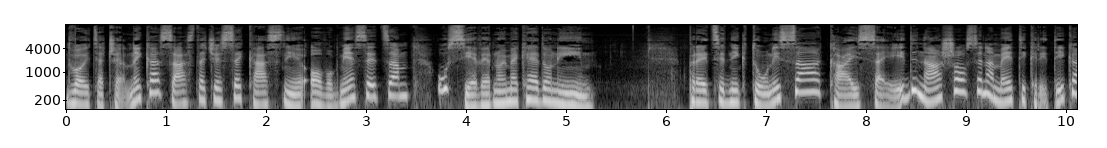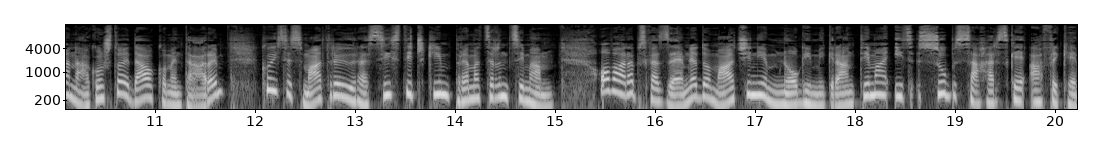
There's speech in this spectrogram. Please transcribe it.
Dvojica čelnika sastaće se kasnije ovog mjeseca u Sjevernoj Makedoniji. Predsjednik Tunisa, Kai Said, našao se na meti kritika nakon što je dao komentare koji se smatraju rasističkim prema crncima. Ova arapska zemlja domaćin je mnogim migrantima iz subsaharske Afrike.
